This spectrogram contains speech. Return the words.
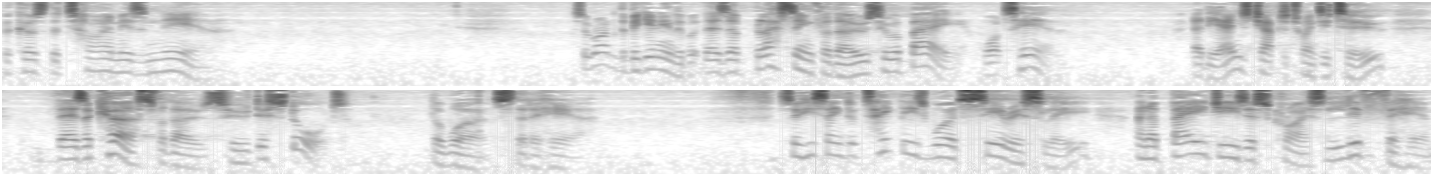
because the time is near. So, right at the beginning of the book, there's a blessing for those who obey what's here. At the end, chapter 22, there's a curse for those who distort the words that are here. So he's saying to take these words seriously and obey Jesus Christ, live for him,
